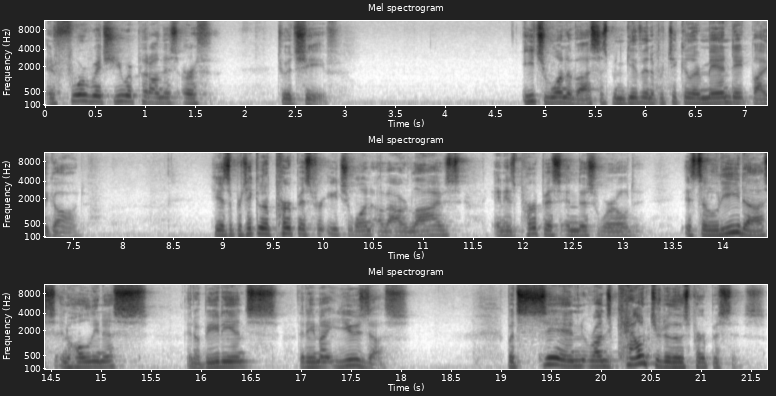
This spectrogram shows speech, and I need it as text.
and for which you were put on this earth to achieve. Each one of us has been given a particular mandate by God. He has a particular purpose for each one of our lives, and his purpose in this world is to lead us in holiness and obedience, that he might use us. But sin runs counter to those purposes.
